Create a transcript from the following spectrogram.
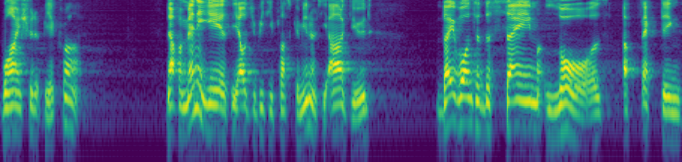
why should it be a crime? Now, for many years, the LGBT plus community argued they wanted the same laws affecting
